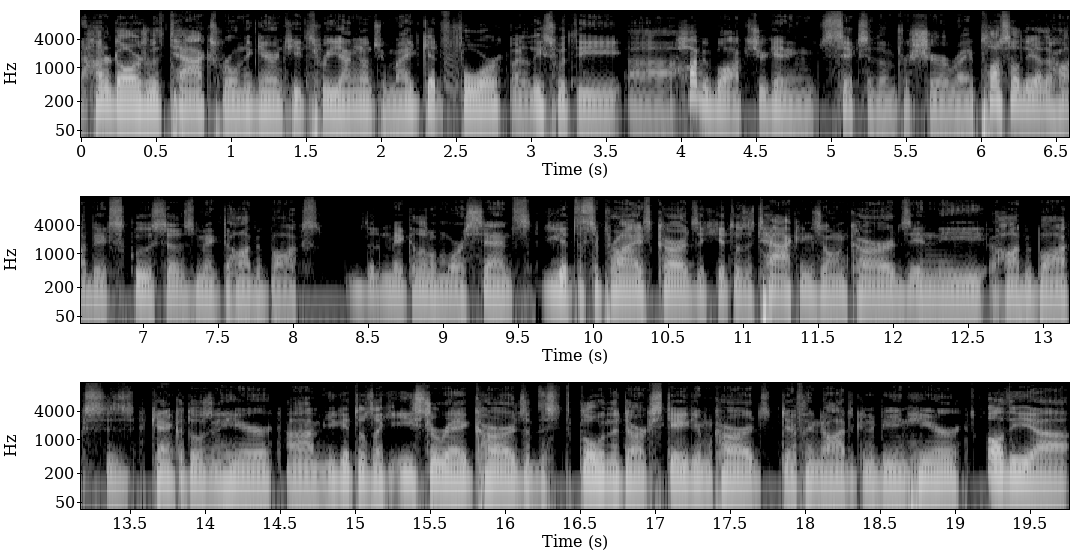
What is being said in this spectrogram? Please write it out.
hundred dollars with tax, we're only guaranteed three young guns. We might get four, but at least with the uh, hobby box, you're getting six of them for sure, right? Plus all the other hobby exclusives make the hobby box make a little more sense. You get the surprise cards, like you get those attacking zone cards in the hobby boxes. Can't get those in here. Um, you get those like Easter egg cards of the glow in the dark stadium cards. Definitely not going to be in here. All the uh,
